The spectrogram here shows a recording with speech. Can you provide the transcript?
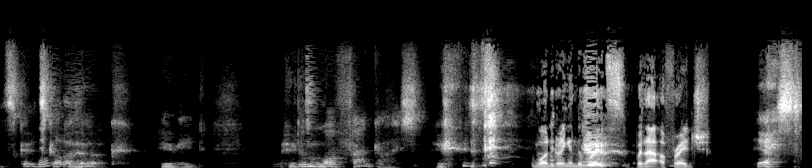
It's got, it's Yeah. got a hook. I mean, who doesn't love fat guys? Wandering in the woods without a fridge. yes.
